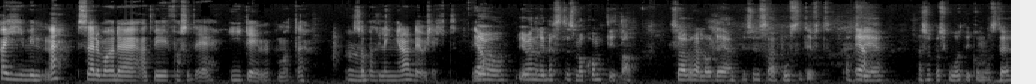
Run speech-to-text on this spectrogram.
kan ikke vinne. Så er det bare det at vi fortsatt er i gamet, på en måte. Mm. Såpass lenge, da. Det er jo kjekt. Jo, vi er jo en av de beste som har kommet dit, da. Så er vel heller det vi syns er positivt. At Ja. vi er såpass sko at vi kommer oss til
